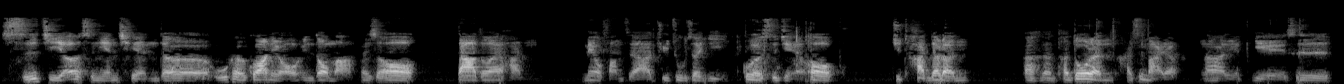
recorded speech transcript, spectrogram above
十几二十年前的无壳瓜牛运动嘛，那时候大家都在喊没有房子啊，居住正义。过了十几年后，就喊的人啊，很很多人还是买了，那也也是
